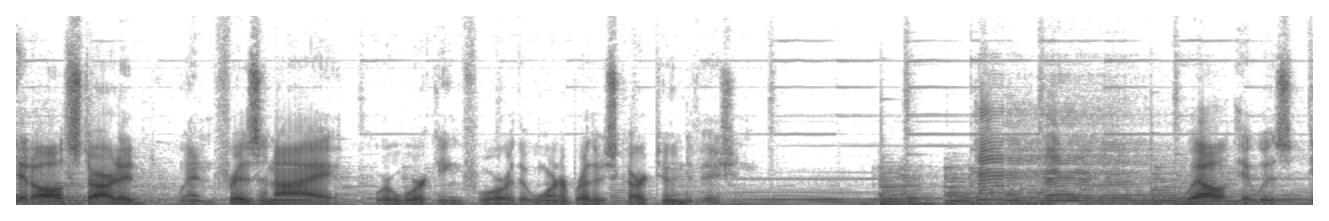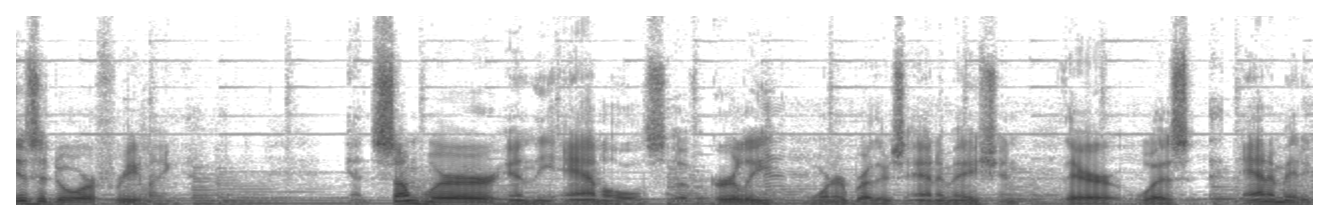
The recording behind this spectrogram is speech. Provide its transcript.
It all started when Friz and I were working for the Warner Brothers Cartoon Division. Well, it was Isadore Freleng. And somewhere in the annals of early Warner Brothers animation, there was an animated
